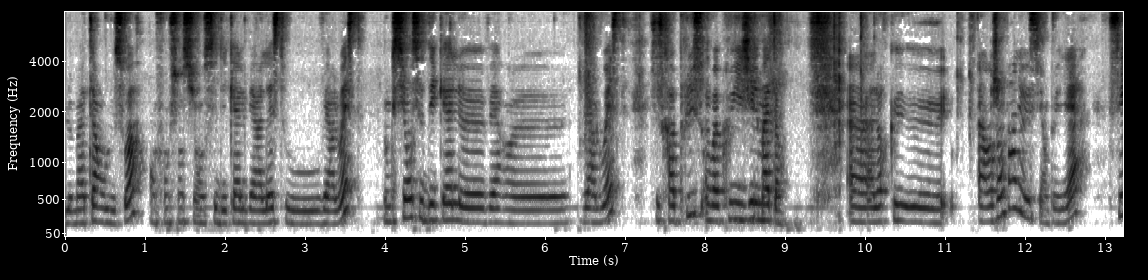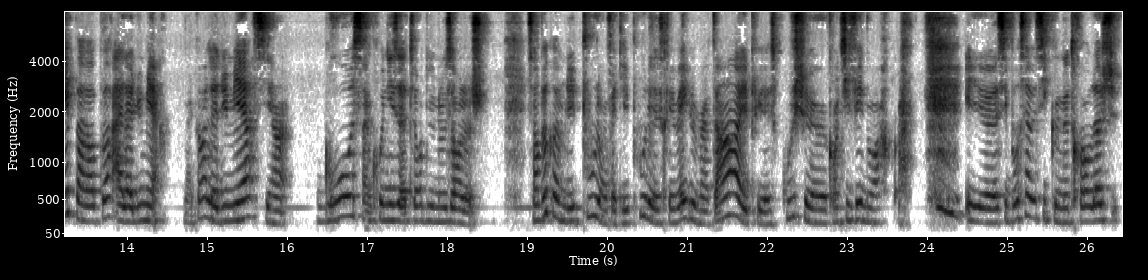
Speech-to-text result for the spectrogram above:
le, matin ou le soir, en fonction si on se décale vers l'est ou vers l'ouest. Donc si on se décale vers vers l'ouest, ce sera plus, on va privilégier le matin. Alors que, alors j'en parlais aussi un peu hier c'est par rapport à la lumière. D'accord? La lumière, c'est un gros synchronisateur de nos horloges. C'est un peu comme les poules, en fait. Les poules, elles se réveillent le matin et puis elles se couchent euh, quand il fait noir. Quoi. Et euh, c'est pour ça aussi que notre horloge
